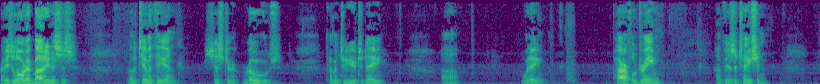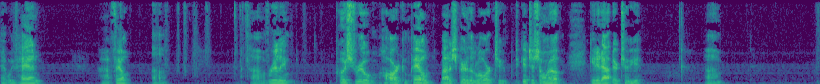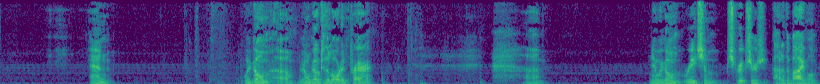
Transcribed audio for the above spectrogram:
Praise the Lord, everybody. This is Brother Timothy and Sister Rose coming to you today uh, with a powerful dream, a visitation that we've had. I felt uh, uh, really pushed real hard, compelled by the Spirit of the Lord to, to get this on up, get it out there to you. Um, and we're going uh, we're going to go to the Lord in prayer. Um, then we're going to read some scriptures out of the Bible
